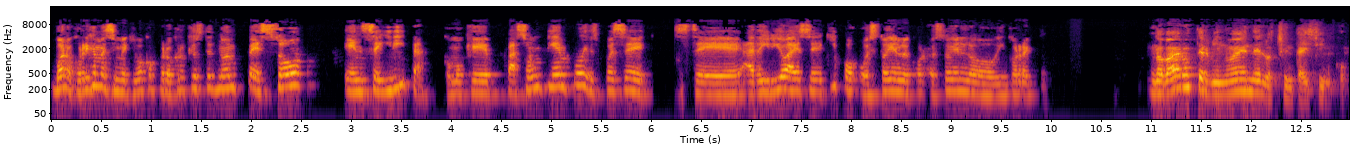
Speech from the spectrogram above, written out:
bueno, corríjame si me equivoco, pero creo que usted no empezó enseguidita, como que pasó un tiempo y después se, se adhirió a ese equipo, o estoy en lo, estoy en lo incorrecto. Novaro terminó en el 85.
